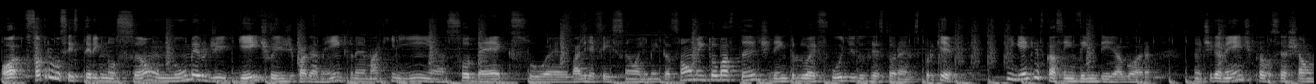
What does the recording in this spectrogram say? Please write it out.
Ó, só para vocês terem noção, o número de gateways de pagamento, né, maquininha, Sodexo, é, Vale Refeição, alimentação, aumentou bastante dentro do iFood e dos restaurantes. Por quê? Ninguém quer ficar sem vender agora. Antigamente, para você achar um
